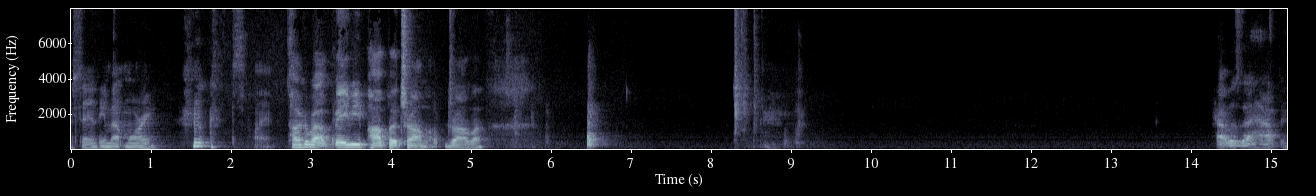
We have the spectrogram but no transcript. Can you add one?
Say anything about Maury? Just playing. Talk about baby papa trauma drama. Does that happen?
